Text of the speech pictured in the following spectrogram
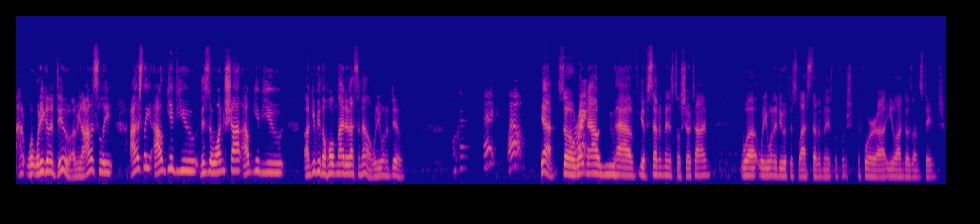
I don't, what, what are you gonna do? I mean, honestly, honestly, I'll give you. This is a one shot. I'll give you. I'll give you the whole night of SNL. What do you want to do? Okay. Wow. Yeah. So right. right. now you have you have seven minutes till showtime. What What do you want to do with this last seven minutes before before uh, Elon goes on stage?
